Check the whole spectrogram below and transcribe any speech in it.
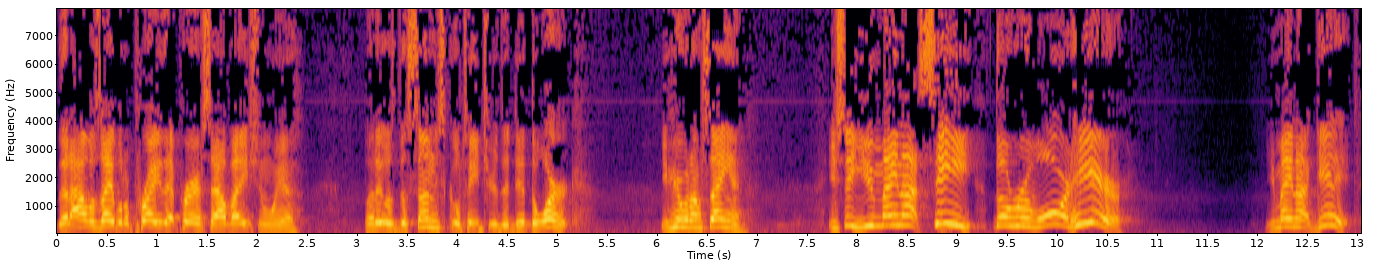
that I was able to pray that prayer of salvation with, but it was the Sunday school teacher that did the work. You hear what I'm saying? You see, you may not see the reward here. You may not get it,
